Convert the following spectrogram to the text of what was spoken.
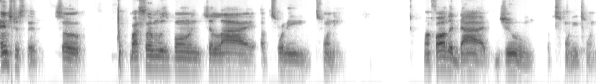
interesting. So, my son was born July of 2020. My father died June of 2020.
